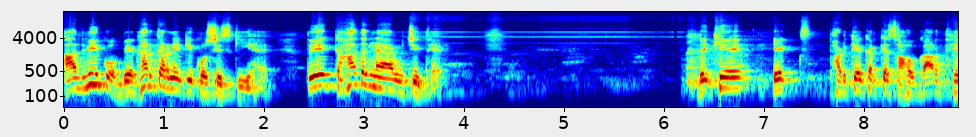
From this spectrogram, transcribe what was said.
आदमी को बेघर करने की कोशिश की है। तो ये कहाँ तक न्याय उचित है? देखिए, एक फड़के करके साहूकार थे।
